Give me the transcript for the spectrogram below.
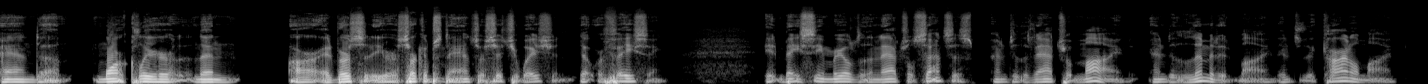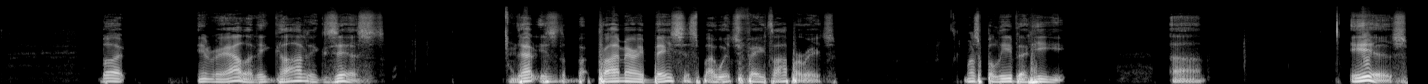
and uh, more clear than our adversity or circumstance or situation that we're facing. It may seem real to the natural senses and to the natural mind and to the limited mind and to the carnal mind but in reality god exists. That is the primary basis by which faith operates must believe that he uh, is,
